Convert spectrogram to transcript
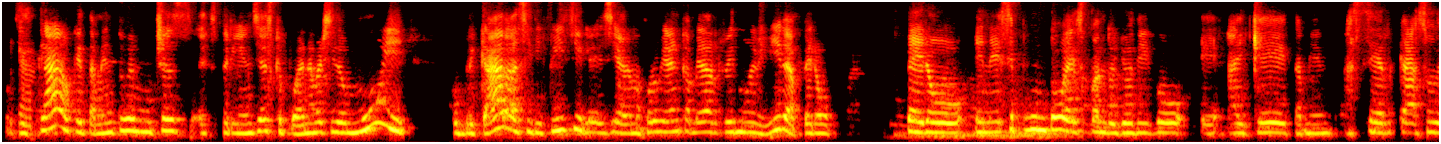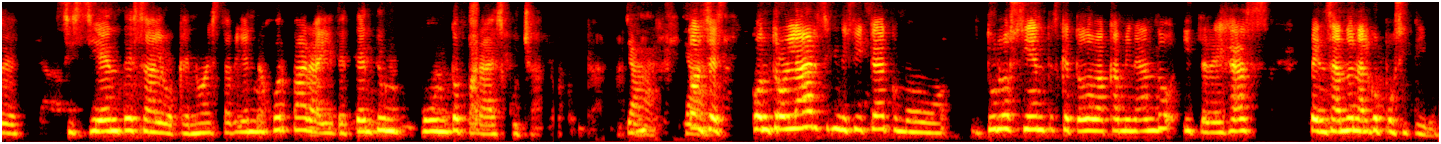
Porque claro que también tuve muchas experiencias que pueden haber sido muy complicadas y difíciles y a lo mejor hubieran cambiado el ritmo de mi vida, pero, pero en ese punto es cuando yo digo, eh, hay que también hacer caso de si sientes algo que no está bien, mejor para y detente un punto para escucharlo. ya. Entonces, controlar significa como tú lo sientes que todo va caminando y te dejas pensando en algo positivo.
